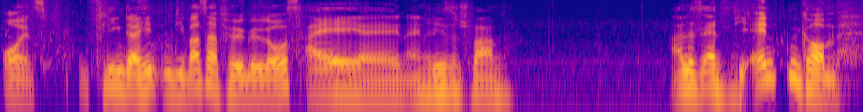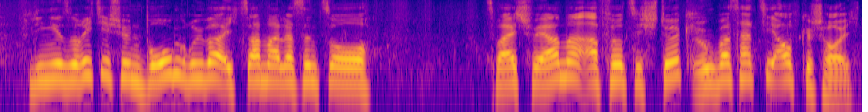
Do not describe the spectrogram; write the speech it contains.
Oh, jetzt fliegen da hinten die Wasservögel los. Ei, ei, ein Riesenschwarm. Alles Enten. Die Enten kommen. Fliegen hier so richtig schön Bogen rüber. Ich sag mal, das sind so zwei Schwärme, A40 Stück. Irgendwas hat sie aufgescheucht.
